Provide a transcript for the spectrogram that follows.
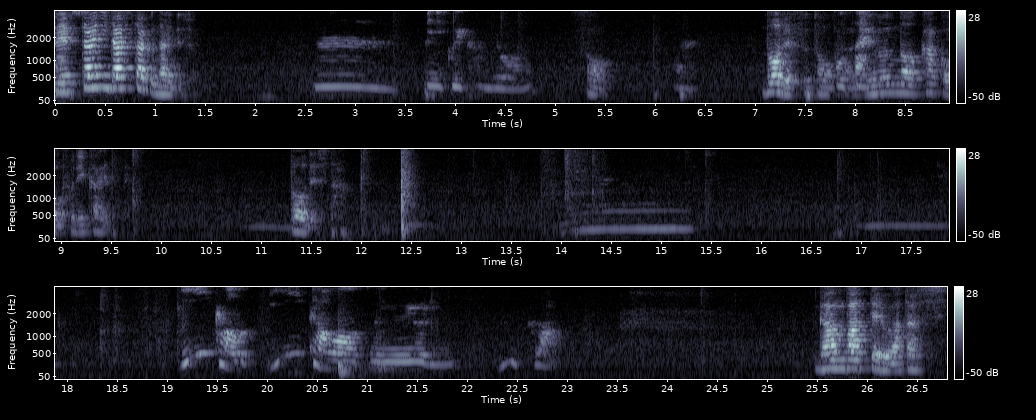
絶対に出したくないでしょ。うん。醜い感情はね。そう、はい、どうですともさん？自分の過去を振り返って。どうでした？いい顔いい顔というよりなんか。頑張ってる私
